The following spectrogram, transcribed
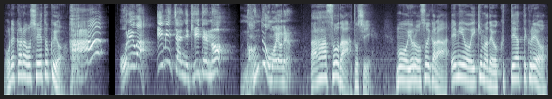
俺から教えとくよ。はあ？俺はエミちゃんに聞いてんの？なんでお前やねん。ああそうだトシもう夜遅いからエミを駅まで送ってやってくれよ。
